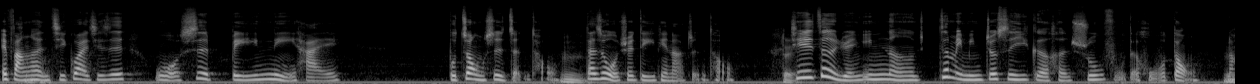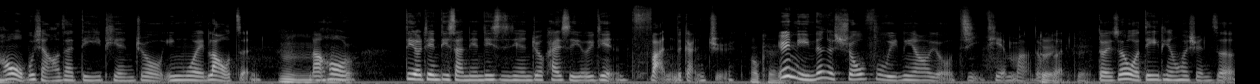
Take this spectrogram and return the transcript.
哎、反而很奇怪，其实我是比你还不重视枕头，嗯但是我却第一天拿枕头。对其实这个原因呢，这明明就是一个很舒服的活动，然后我不想要在第一天就因为落枕，然后第二天、第三天、第四天就开始有一点烦的感觉，OK，因为你那个修复一定要有几天嘛，对不对对？所以我第一天会选择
